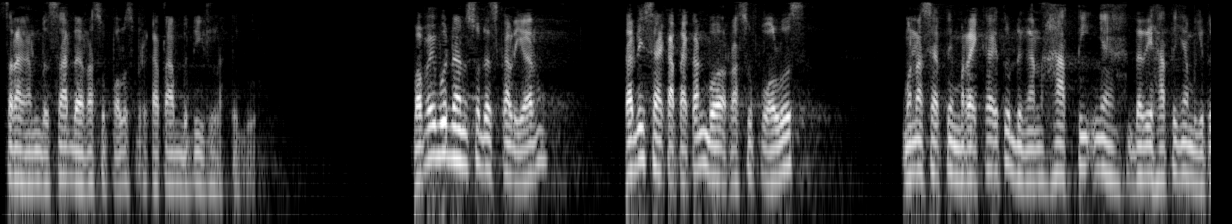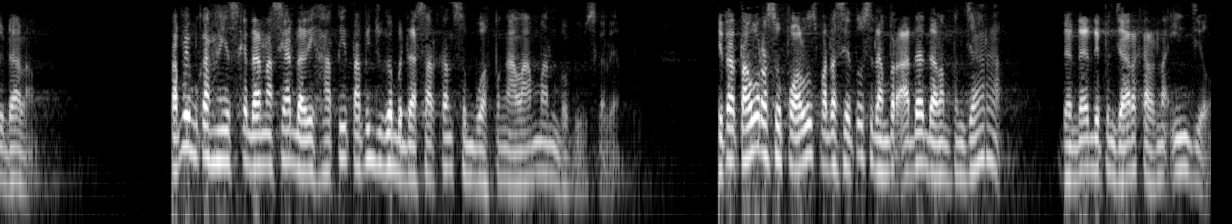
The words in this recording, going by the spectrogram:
serangan besar dan Rasul Paulus berkata berdirilah teguh. Bapak Ibu dan Saudara sekalian, tadi saya katakan bahwa Rasul Paulus menasihati mereka itu dengan hatinya, dari hatinya begitu dalam. Tapi bukan hanya sekedar nasihat dari hati, tapi juga berdasarkan sebuah pengalaman, Bapak Ibu sekalian. Kita tahu Rasul Paulus pada saat itu sedang berada dalam penjara. Dan dia di penjara karena Injil.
